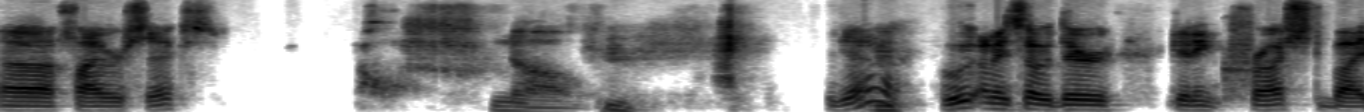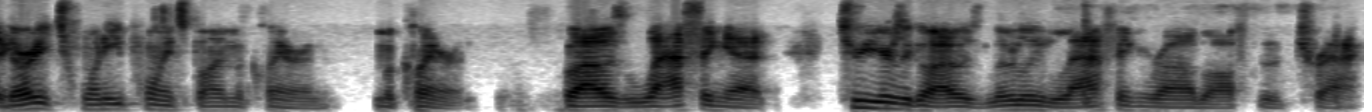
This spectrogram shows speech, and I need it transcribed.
Uh, five or six. No, Yeah. Who? I mean, so they're getting crushed by. They're already twenty points behind McLaren. McLaren. Well, I was laughing at two years ago. I was literally laughing Rob off the track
